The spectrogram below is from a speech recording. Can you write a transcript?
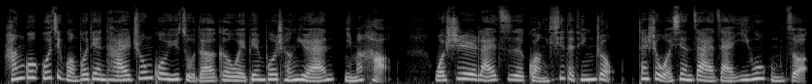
韩国国际广播电台中国语组的各位编播成员，你们好，我是来自广西的听众，但是我现在在义乌工作。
